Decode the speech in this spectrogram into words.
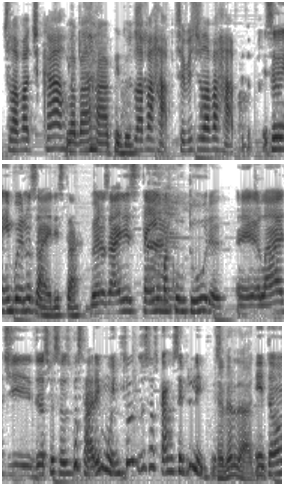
de lavar de carro. Lavar rápido. De lavar rápido. Serviço de lavar rápido. Isso é em Buenos Aires, tá? Buenos Aires tem uma cultura é, lá de, de as pessoas gostarem muito dos seus carros sempre limpos. É verdade. Então,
